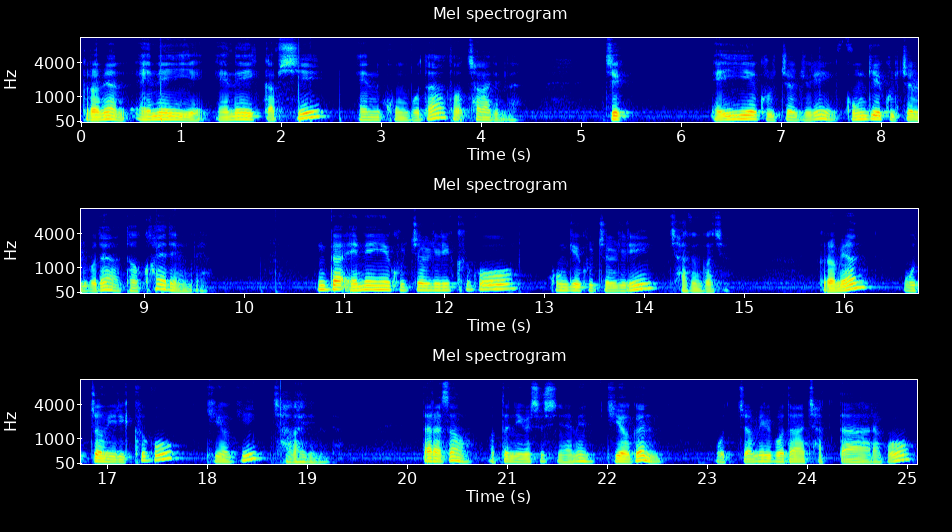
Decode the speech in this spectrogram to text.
그러면 NA의 NA 값이 N0보다 더 작아 됩니다. 즉 A의 굴절률이 공기의 굴절률보다 더 커야 되는 거예요. 그러니까 NA의 굴절률이 크고 공기의 굴절률이 작은 거죠. 그러면 5.1이 크고 기억이 작아야 됩니다. 따라서 어떤 얘기를 쓸 수 있냐면 기억은 5.1보다 작다라고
